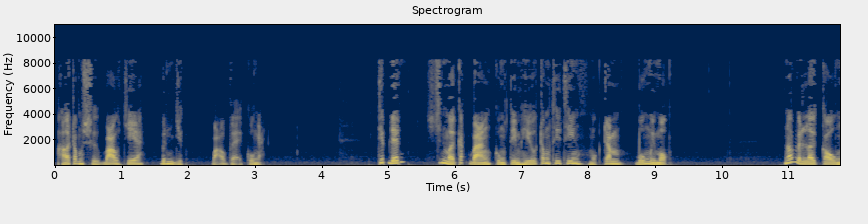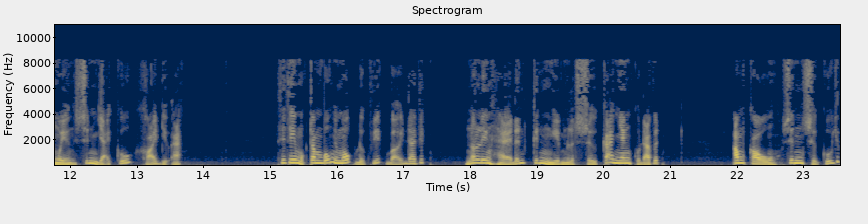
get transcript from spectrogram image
ở trong sự bao che, binh vực, bảo vệ của Ngài. Tiếp đến, xin mời các bạn cùng tìm hiểu trong Thi Thiên 141 nói về lời cầu nguyện xin giải cứu khỏi điều ác. Thi Thiên 141 được viết bởi David. Nó liên hệ đến kinh nghiệm lịch sử cá nhân của David. Ông cầu xin sự cứu giúp.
